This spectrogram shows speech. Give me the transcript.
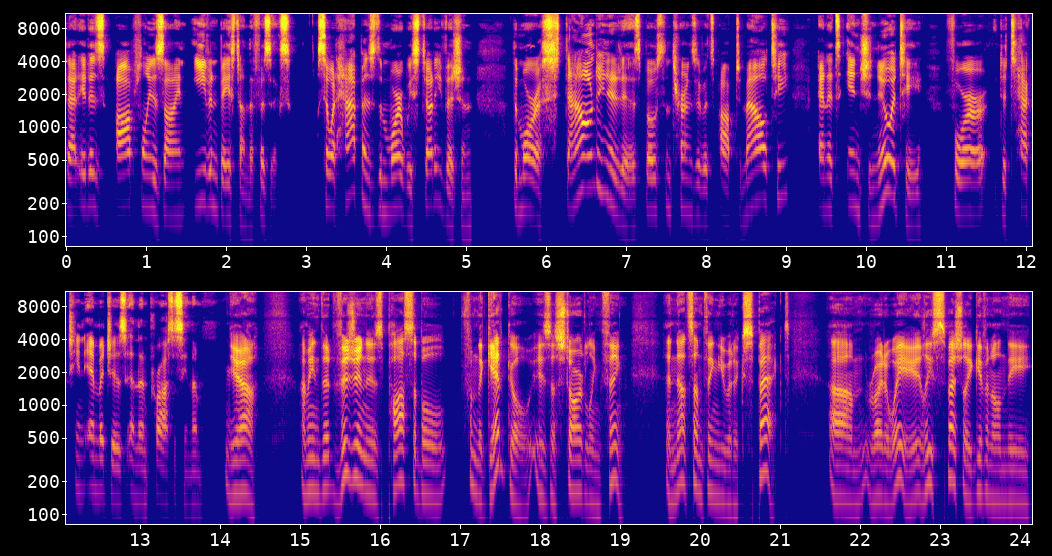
that it is optimally designed even based on the physics. So, what happens the more we study vision, the more astounding it is, both in terms of its optimality and its ingenuity for detecting images and then processing them. Yeah. I mean, that vision is possible from the get go is a startling thing and not something you would expect um, right away, at least, especially given on the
